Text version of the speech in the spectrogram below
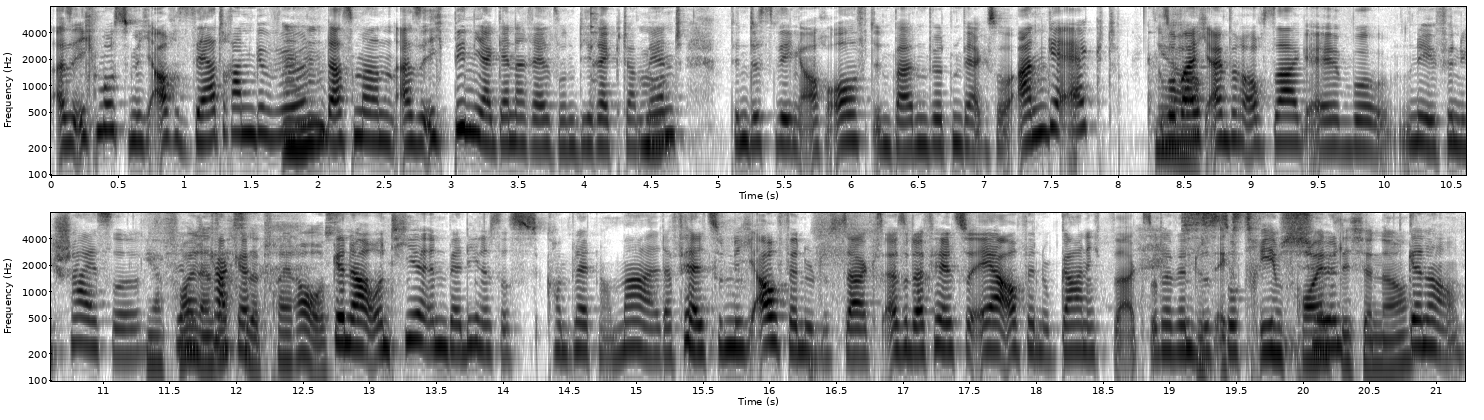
also ich musste mich auch sehr dran gewöhnen, Mhm. dass man, also ich bin ja generell so ein direkter Mensch, bin deswegen auch oft in Baden-Württemberg so angeeckt. So Ja. weil ich einfach auch sage, ey, boah, nee, finde ich scheiße. Ja, voll, dann sagst du kacke. das frei raus. Genau, und hier in Berlin ist das komplett normal. Da fällst du nicht auf, wenn du das sagst. Also da fällst du eher auf, wenn du gar nichts sagst. Oder wenn Das du ist so extrem schön- freundliche, ne? Genau.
